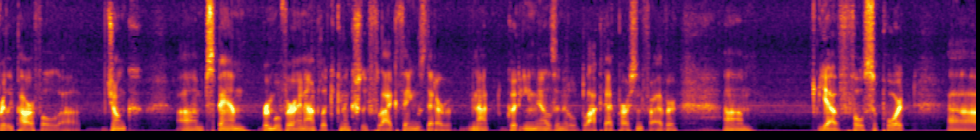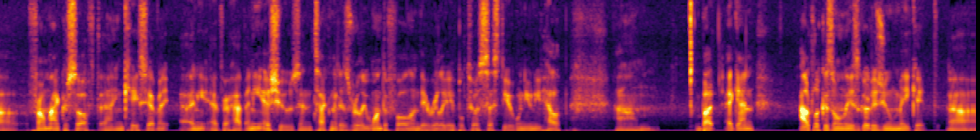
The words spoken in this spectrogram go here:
really powerful uh, junk um, spam remover in Outlook. You can actually flag things that are not good emails and it'll block that person forever. Um, you have full support uh, from Microsoft uh, in case you have any, ever have any issues and TechNet is really wonderful and they're really able to assist you when you need help. Um, but again, Outlook is only as good as you make it. Uh,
